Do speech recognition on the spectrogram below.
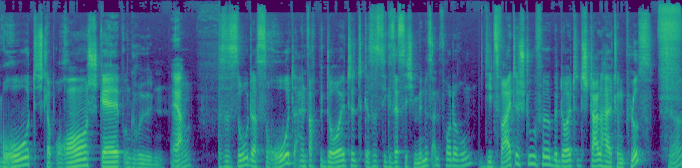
Rot, ich glaube Orange, Gelb und Grün. Ja. Das ist so, dass Rot einfach bedeutet, das ist die gesetzliche Mindestanforderung. Die zweite Stufe bedeutet Stallhaltung plus. Ja.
